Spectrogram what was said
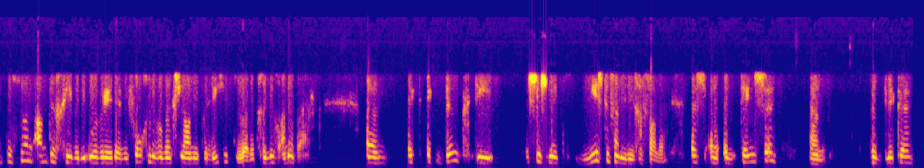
'n persoon aan te gee by die owerhede en die volgende oomblik slaan die polisie toe. Hulle het genoeg ander werk. Ehm um, ek ek dink die soos met meeste van hierdie gevalle is 'n intense ehm um, publieke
